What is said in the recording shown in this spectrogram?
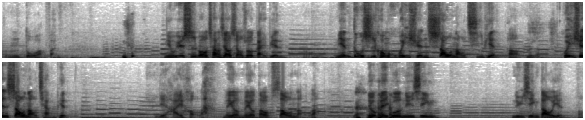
怎么那么多啊？烦！《纽约时报》畅销小说改编哦，年度时空回旋烧脑奇片啊，那个回旋烧脑强片。也还好啦，没有没有到烧脑啊。有美国女性女性导演哦，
